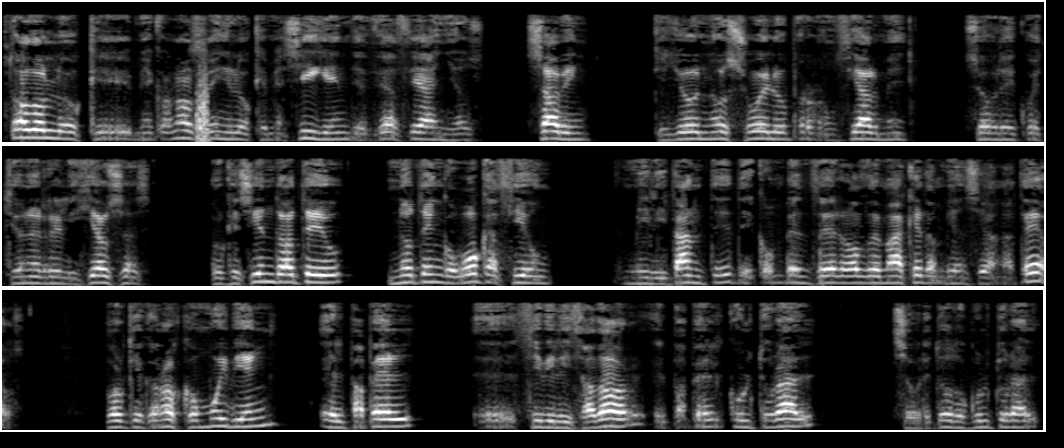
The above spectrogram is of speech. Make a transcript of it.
todos los que me conocen y los que me siguen desde hace años saben que yo no suelo pronunciarme sobre cuestiones religiosas porque siendo ateo no tengo vocación militante de convencer a los demás que también sean ateos, porque conozco muy bien el papel eh, civilizador, el papel cultural, sobre todo cultural,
